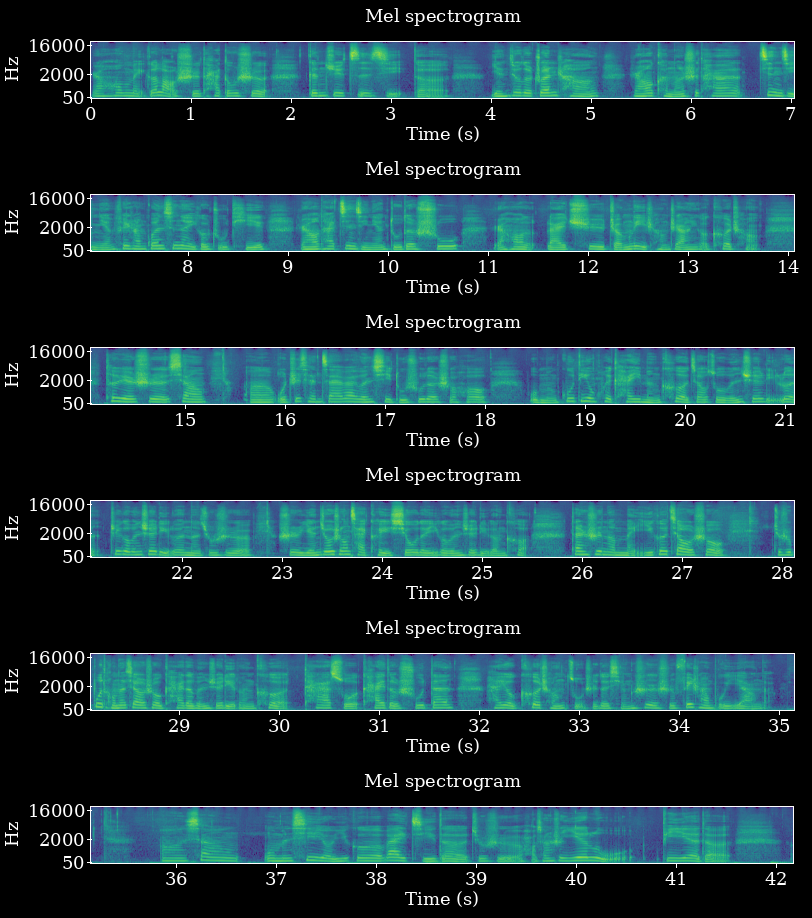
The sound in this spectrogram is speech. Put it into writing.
然后每个老师他都是根据自己的研究的专长，然后可能是他近几年非常关心的一个主题，然后他近几年读的书，然后来去整理成这样一个课程。特别是像呃，我之前在外文系读书的时候，我们固定会开一门课叫做文学理论。这个文学理论呢，就是是研究生才可以修的一个文学理论课。但是呢，每一个教授。就是不同的教授开的文学理论课，他所开的书单还有课程组织的形式是非常不一样的。嗯，像我们系有一个外籍的，就是好像是耶鲁毕业的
